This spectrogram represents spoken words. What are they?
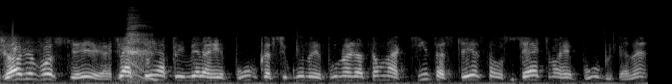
Jovem você, já tem a Primeira República, a Segunda República, nós já estamos na quinta, sexta ou sétima República, né?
